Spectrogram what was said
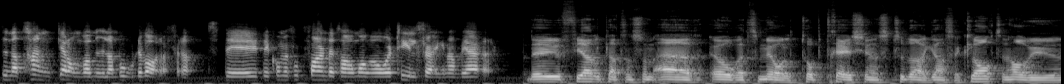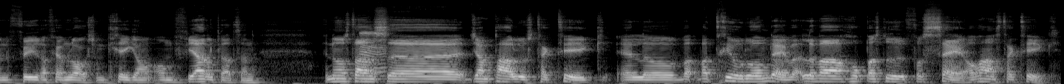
sina tankar om vad Milan borde vara. För att det, det kommer fortfarande ta många år till tror jag innan vi är där. Det är ju fjärdeplatsen som är årets mål. Topp tre känns tyvärr ganska klart. Sen har vi ju en fyra, fem lag som krigar om, om fjärdeplatsen. Någonstans eh, Gianpaulos taktik, eller vad, vad tror du om det? Eller vad hoppas du få se av hans taktik?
